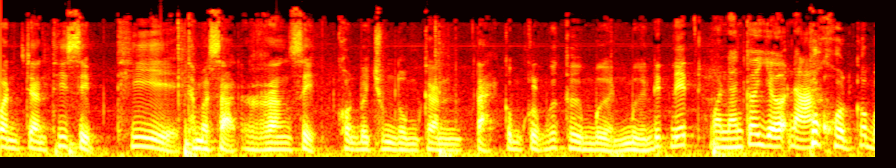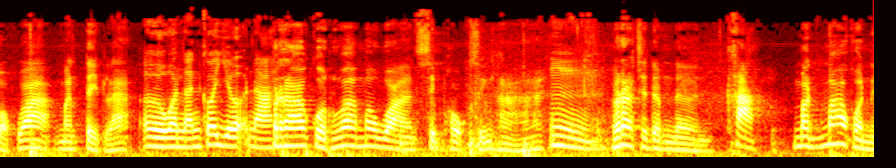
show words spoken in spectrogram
วันจันทร์ที่ 10 ที่ธรรมศาสตร์รังสิตคนไปชุมนุมกันแตะกลมๆก็คือหมื่นหมื่นนิดวันนั้นก็เยอะนะๆทุกคนก็บอกว่ามันติดแล้วเออวันนั้นก็เยอะนะ ปรากฏว่าเมื่อวาน 16 สิงหาอืมราชดำเนินค่ะ มันมากกว่า 1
